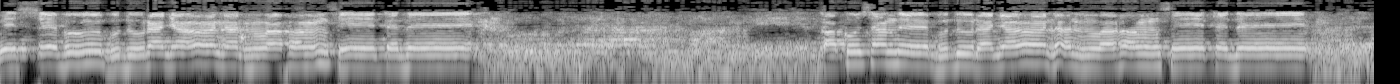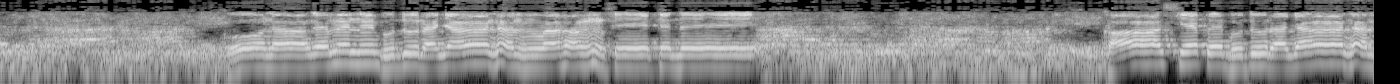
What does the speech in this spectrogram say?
වෙස්සබු බුදු රජාණන් වහන්සේටද? කකුසඳ බුදු රජාණන් වහන්සේටද? ඕනාගමන බුදු රජාණන් වහන්සේටද? කාශ්‍යප බුදු රජාණන්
